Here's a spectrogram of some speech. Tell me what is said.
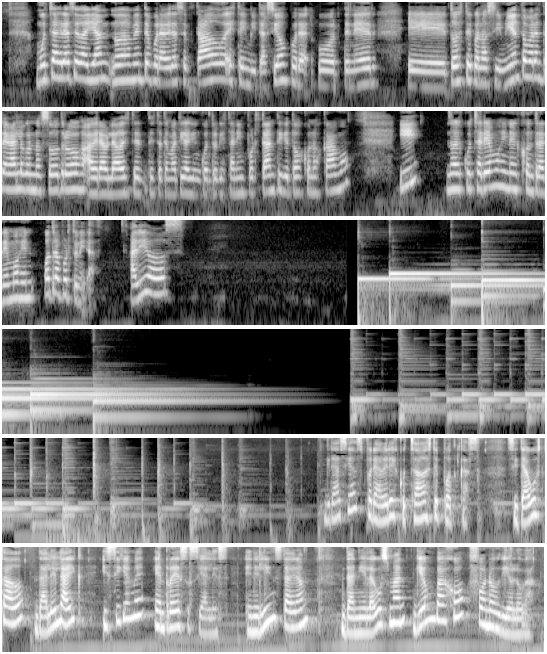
Muchas gracias, Dayan, nuevamente por haber aceptado esta invitación, por, tener eh, todo este conocimiento para entregarlo con nosotros, haber hablado de, este, de esta temática que encuentro que es tan importante y que todos conozcamos y nos escucharemos y nos encontraremos en otra oportunidad. Adiós. Gracias por haber escuchado este podcast. Si te ha gustado, dale like y sígueme en redes sociales. En el Instagram, Daniela Guzmán-fonoaudióloga.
